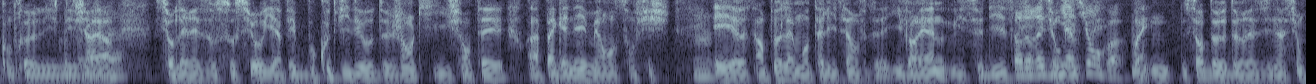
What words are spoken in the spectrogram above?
contre le Nigeria, sur les réseaux sociaux, il y avait beaucoup de vidéos de gens qui chantaient "On n'a pas gagné, mais on s'en fiche". Hmm. Et euh, c'est un peu la mentalité en fait, ivoirienne où ils se disent Une sorte de si on gagne- résignation, quoi. Ouais, une, une sorte de, de résignation.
